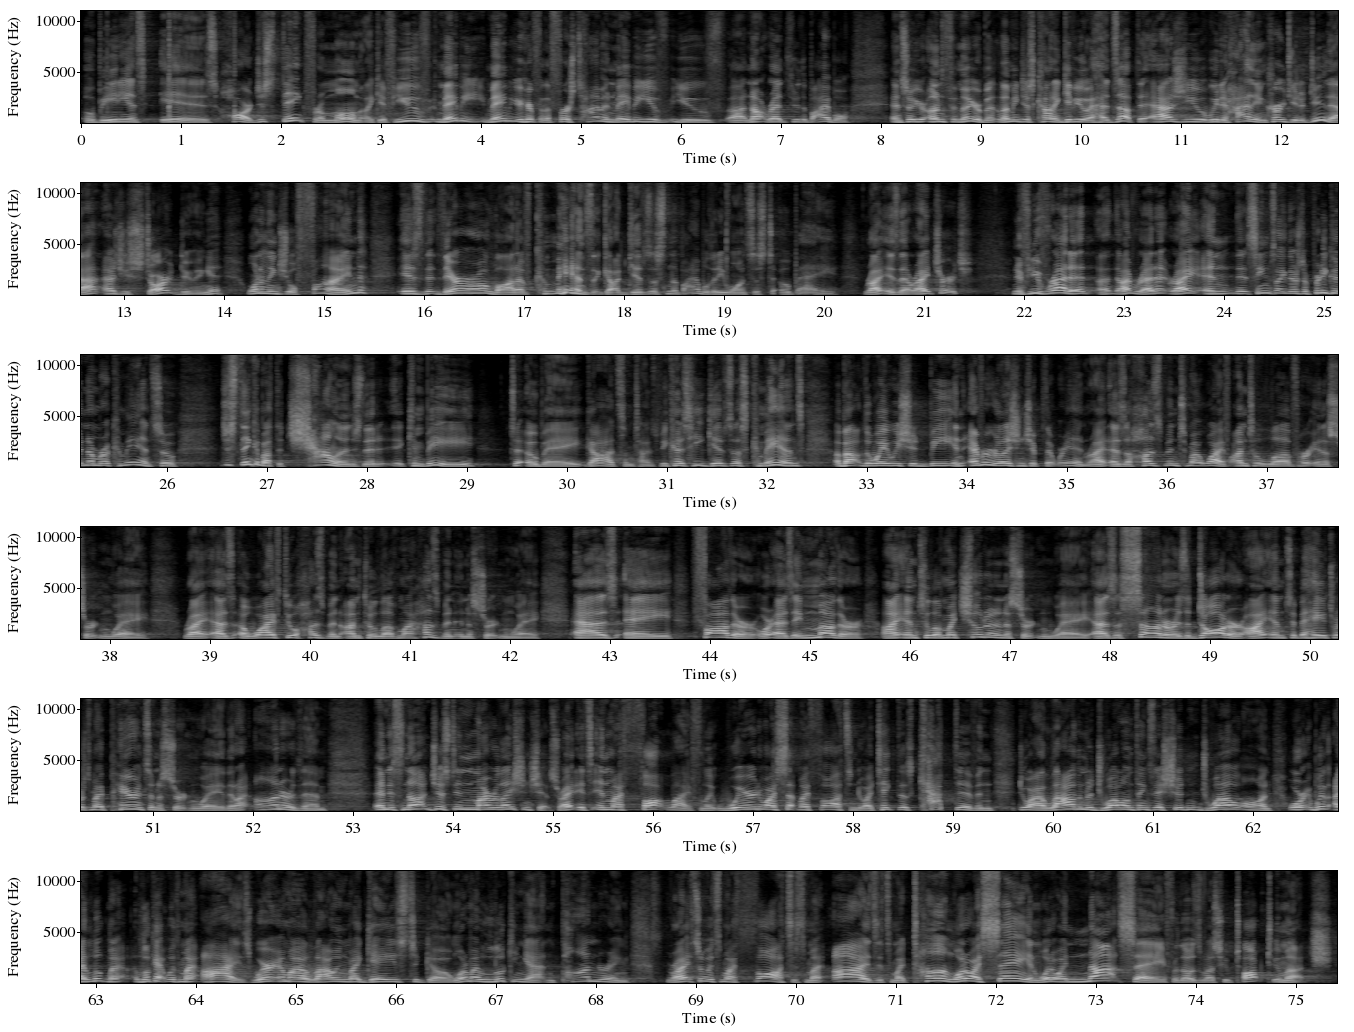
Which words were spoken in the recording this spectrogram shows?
Obedience is hard. Just think for a moment. Like if you've maybe maybe you're here for the first time and maybe you've you've uh, not read through the bible. And so you're unfamiliar but let me just kind of give you a heads up that as you we'd highly encourage you to do that. As you start doing it one of the things you'll find is that there are a lot of commands that god gives us in the bible that he wants us to obey. Right? Is that right church? And if you've read it uh, i've read it right? And it seems like there's a pretty good number of commands. So just think about the challenge that it can be to obey God sometimes because He gives us commands about the way we should be in every relationship that we're in, right? As a husband to my wife, I'm to love her in a certain way right? As a wife to a husband, I'm to love my husband in a certain way. As a father or as a mother, I am to love my children in a certain way. As a son or as a daughter, I am to behave towards my parents in a certain way, that I honor them. And it's not just in my relationships, right? It's in my thought life. Like, where do I set my thoughts? And do I take those captive? And do I allow them to dwell on things they shouldn't dwell on? Or with, I look, my, look at with my eyes. Where am I allowing my gaze to go? What am I looking at and pondering, right? So it's my thoughts, it's my eyes, it's my tongue. What do I say and what do I not say for those of us who talk too much,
